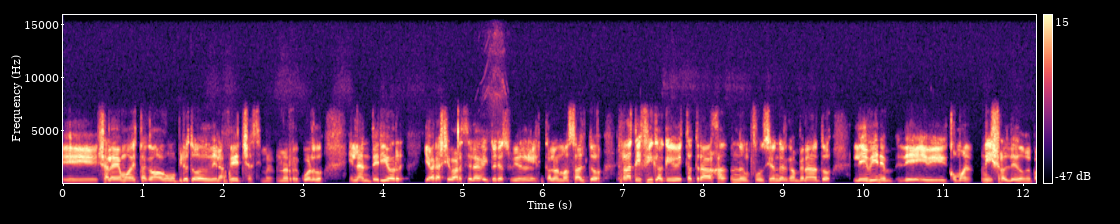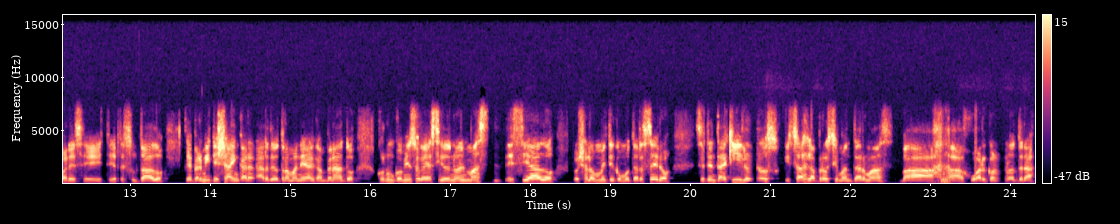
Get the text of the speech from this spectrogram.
eh, ya le habíamos destacado como piloto de la fecha, si no recuerdo, en la anterior, y ahora llevarse la victoria, subir en el escalón más alto, ratifica que está trabajando en función del campeonato, le viene eh, como anillo al dedo, me parece, este resultado, le permite ya encarar de otra manera el campeonato, con un comienzo que haya sido no el más deseado, pues ya lo mete como tercero, 70 kilos, quizás la próxima en termas va a jugar con otra,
